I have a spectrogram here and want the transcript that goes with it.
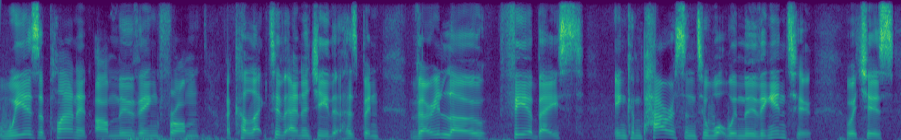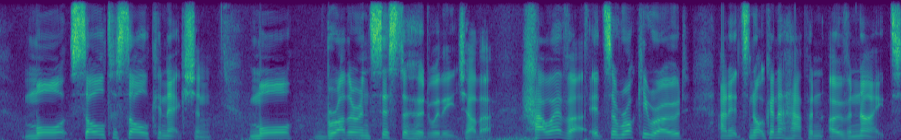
we as a planet are moving from a collective energy that has been very low, fear based, in comparison to what we're moving into, which is more soul to soul connection, more brother and sisterhood with each other. However, it's a rocky road and it's not going to happen overnight.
